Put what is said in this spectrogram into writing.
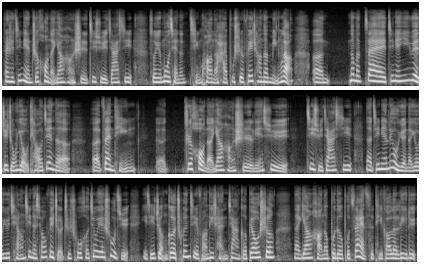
但是今年之后呢，央行是继续加息，所以目前的情况呢还不是非常的明朗。嗯，那么在今年一月这种有条件的呃暂停呃之后呢，央行是连续。继续加息。那今年六月呢，由于强劲的消费者支出和就业数据，以及整个春季房地产价格飙升，那央行呢不得不再次提高了利率。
